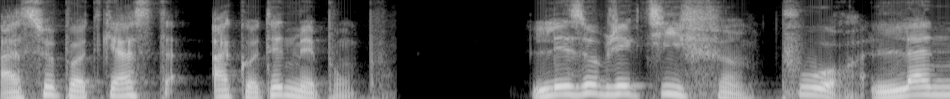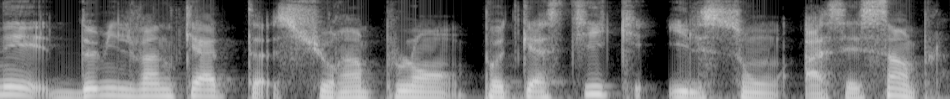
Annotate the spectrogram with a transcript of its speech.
à ce podcast à côté de mes pompes. Les objectifs pour l'année 2024 sur un plan podcastique, ils sont assez simples.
